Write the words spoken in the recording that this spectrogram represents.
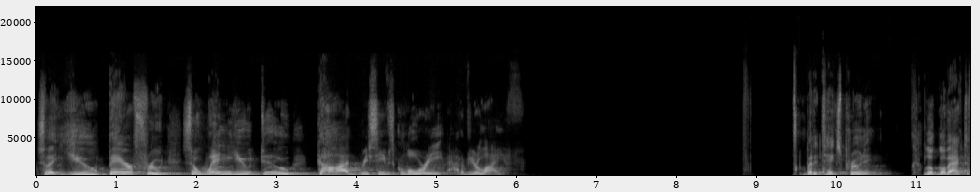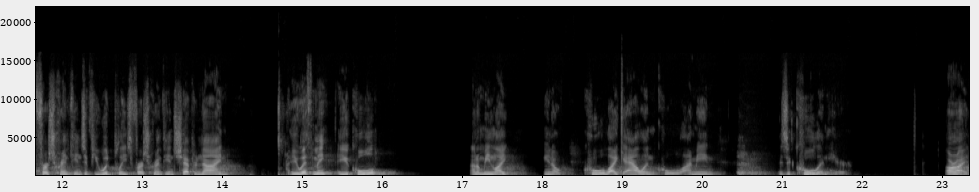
so that you bear fruit. So when you do, God receives glory out of your life. But it takes pruning. Look, go back to 1 Corinthians, if you would please. 1 Corinthians chapter 9. Are you with me? Are you cool? I don't mean like you know, cool like Alan cool. I mean, is it cool in here? All right,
